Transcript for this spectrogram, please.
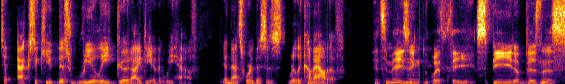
to execute this really good idea that we have and that's where this has really come out of It's amazing with the speed of business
